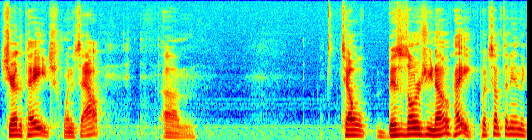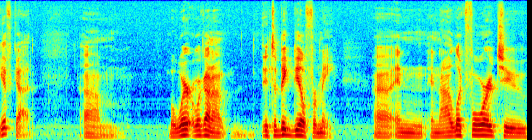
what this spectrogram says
share the page when it's out. Um, tell business owners you know, hey, put something in the gift guide. Um, but we're we're gonna. It's a big deal for me, uh, and and I look forward to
